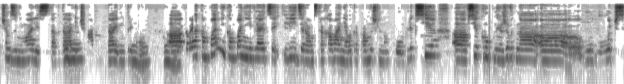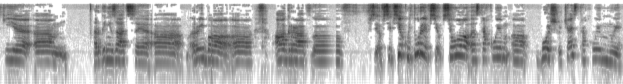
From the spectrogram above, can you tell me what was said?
чем занимались тогда mm -hmm. HR, да, и внутриком. Mm -hmm. А, говоря о компании, компания является лидером страхования в агропромышленном комплексе. А, все крупные животноводческие а, организации, а, рыба, а, агро, все, все, все культуры, все, все э, страхуем, э, большую часть страхуем мы.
